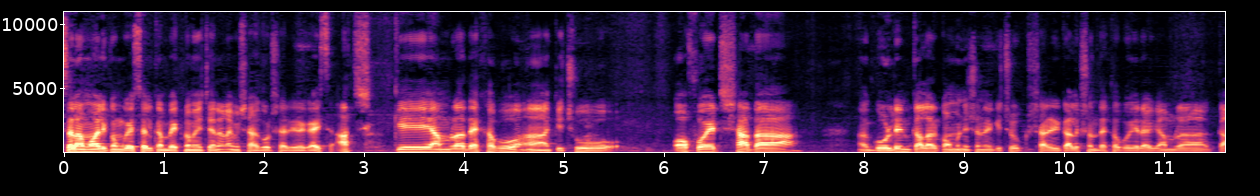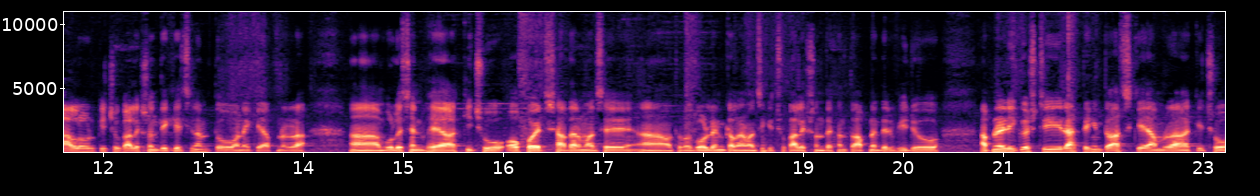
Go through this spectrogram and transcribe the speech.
সালামু আলাইকুম guys welcome back to my channel আমি সাগর শারিয়া গাইস আজকে আমরা দেখাবো কিছু অফ হোয়াইট সাদা গোল্ডেন কালার কম্বিনেশনের কিছু শাড়ির কালেকশন দেখাবো। এর আগে আমরা কালোর কিছু কালেকশন দেখিয়েছিলাম, তো অনেকে আপনারা বলেছেন, ভাইয়া, কিছু অফ হোয়াইট সাদার মাঝে অথবা গোল্ডেন কালার মাঝে কিছু কালেকশন দেখান। তো আপনাদের ভিডিও আপনার রিকোয়েস্টটি রাখতে কিন্তু আজকে আমরা কিছু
